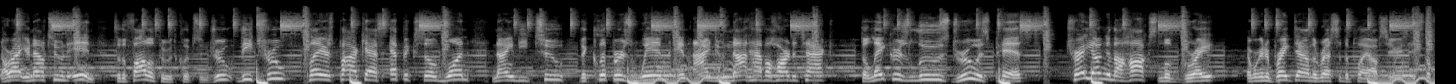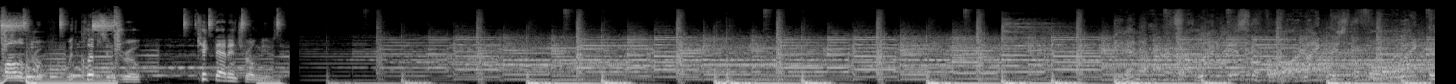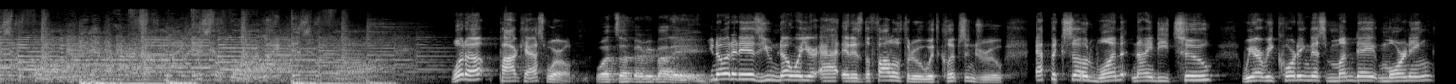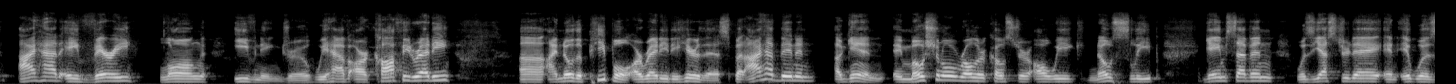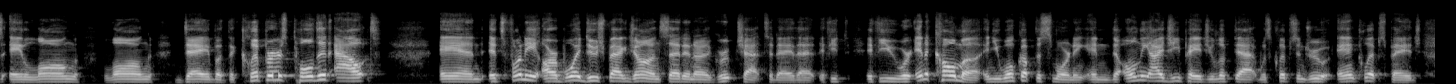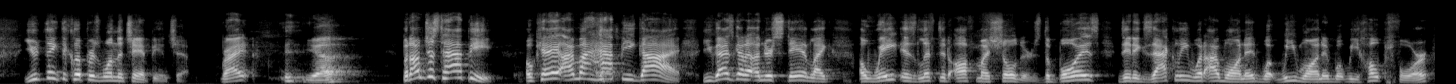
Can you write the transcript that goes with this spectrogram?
All right, you're now tuned in to the follow through with Clipps and Drew, the True Players Podcast, episode 192. The Clippers win, and I do not have a heart attack. The Lakers lose. Drew is pissed. Trae Young and the Hawks look great, and we're going to break down the rest of the playoff series. It's the follow through with Clipps and Drew. Kick that intro music. What up, podcast world? What's up, everybody? You know what it is? You know where you're at. It is the follow through with Clipps and Drew, episode 192. We are recording this Monday morning. I had a very long evening, Drew. We have our coffee ready. Uh, I know the people are ready to hear this, but I have been in, again, emotional roller coaster all week, no sleep. Game seven was yesterday, and it was a long, long day, but the Clippers pulled it out and it's funny, our boy douchebag John said in a group chat today that if you if you were in a coma and you woke up this morning and the only IG page you looked at was Clipps and Drew and Clipps page, you'd think the Clippers won the championship, right? Yeah. But I'm just happy. Okay, I'm a happy guy. You guys got to understand like a weight is lifted off my shoulders. The boys did exactly what I wanted, what we wanted, what we hoped for.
